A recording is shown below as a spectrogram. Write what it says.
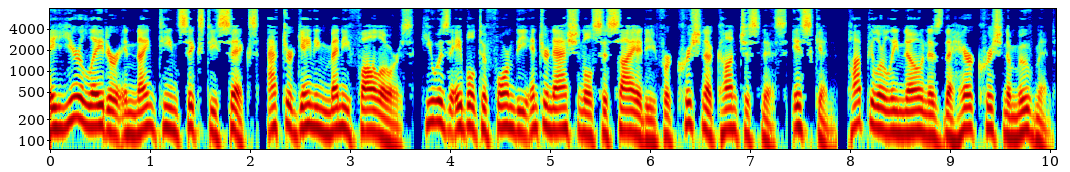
A year later in 1966, after gaining many followers, he was able to form the International Society for Krishna Consciousness ISKCON, popularly known as the Hare Krishna movement.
